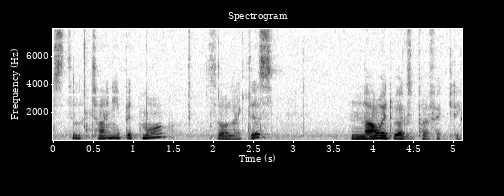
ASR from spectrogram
Still a tiny bit more, so like this. Now it works perfectly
